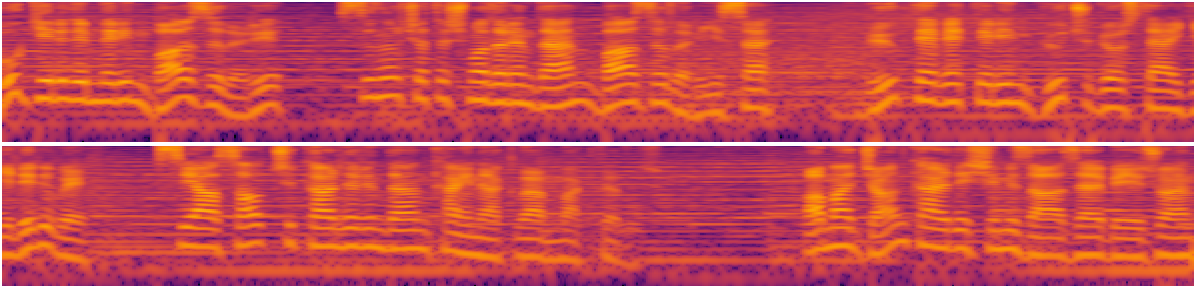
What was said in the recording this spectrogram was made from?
Bu gerilimlerin bazıları sınır çatışmalarından bazıları ise büyük devletlerin güç göstergeleri ve siyasal çıkarlarından kaynaklanmaktadır. Ama can kardeşimiz Azerbaycan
